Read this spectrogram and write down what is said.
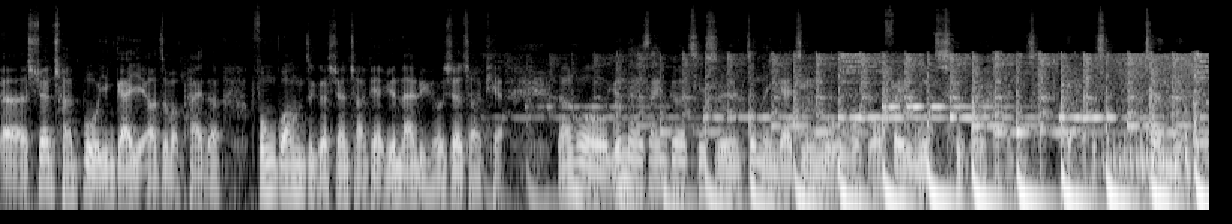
呃宣传部应该也要这么拍的风光这个宣传片，云南旅游宣传片。然后云南三歌其实真的应该进入我国非物质文化遗产，了不起，真的。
